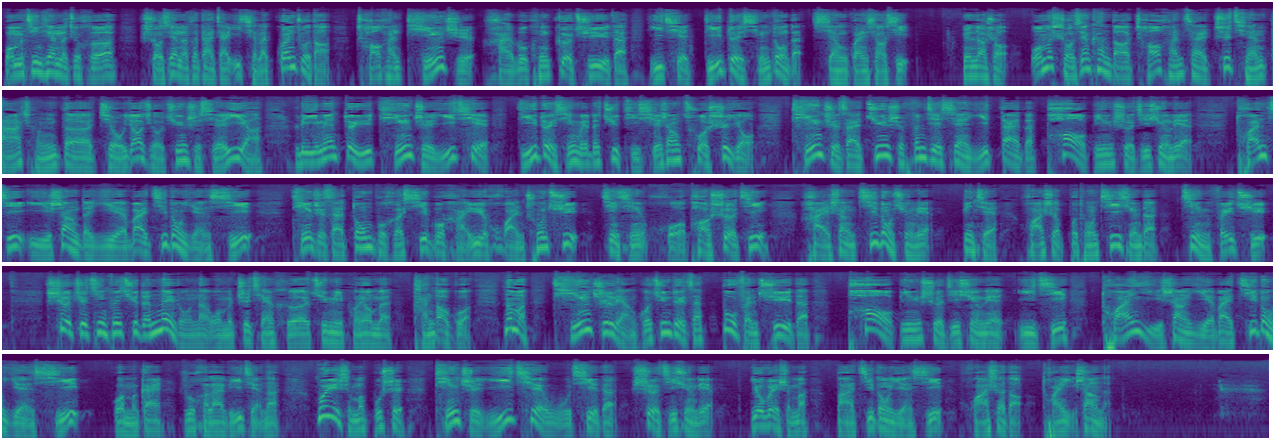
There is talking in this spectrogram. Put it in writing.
我们今天呢就和首先呢和大家一起来关注到朝韩停止海陆空各区域的一切敌对行动的相关消息。袁教授，我们首先看到朝韩在之前达成的九幺九军事协议啊，里面对于停止一切敌对行为的具体协商措施有：停止在军事分界线一带的炮兵射击训练、团级以上的野外机动演习，停止在东部和西部海域缓冲区进行火炮射击、海上机动训练，并且划设不同机型的禁飞区。设置禁飞区的内容呢？我们之前和居民朋友们谈到过。那么，停止两国军队在部分区域的炮兵射击训练以及团以上野外机动演习，我们该如何来理解呢？为什么不是停止一切武器的射击训练？又为什么把机动演习划设到团以上呢？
